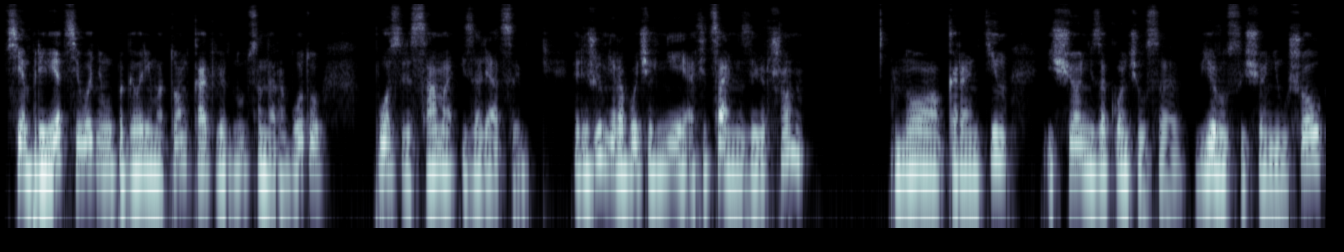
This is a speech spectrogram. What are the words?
Всем привет! Сегодня мы поговорим о том, как вернуться на работу после самоизоляции. Режим нерабочих дней официально завершен, но карантин еще не закончился, вирус еще не ушел,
